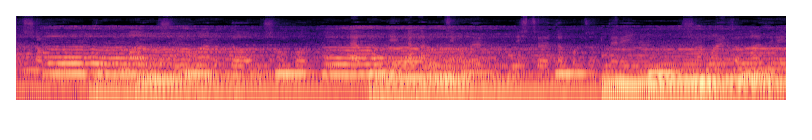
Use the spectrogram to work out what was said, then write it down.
আজ স্বপ্ন মান, সম্মান, দল, সম্পদ কাহার জীবনের নিশ্চয়তা এই সম্মানিত হাজিরি।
